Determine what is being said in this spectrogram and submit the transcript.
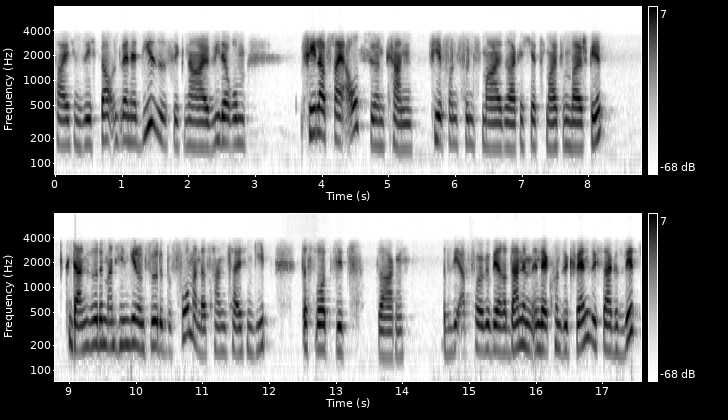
Zeichen sichtbar. Und wenn er dieses Signal wiederum fehlerfrei ausführen kann, vier von fünf Mal, sage ich jetzt mal zum Beispiel, dann würde man hingehen und würde, bevor man das Handzeichen gibt, das Wort Sitz sagen. Also die Abfolge wäre dann in der Konsequenz, ich sage Sitz,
